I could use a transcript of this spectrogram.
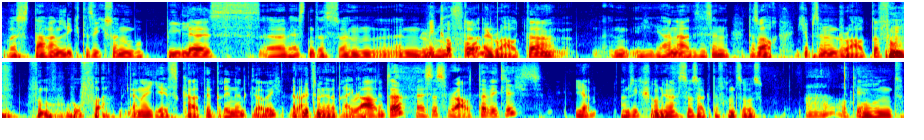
Was daran liegt, dass ich so ein mobiles, äh, wie heißt denn das, so ein, ein Mikrofon? Router, ein Router, ja, na, das ist ein, das auch. Ich habe so einen Router vom, vom Hofer mit einer Yes-Karte drinnen, glaube ich. Ra- mit einer Dreikarte. Router, heißt es Router wirklich? Ja, an sich schon, ja, so sagt der Franzos. Aha, okay. Und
